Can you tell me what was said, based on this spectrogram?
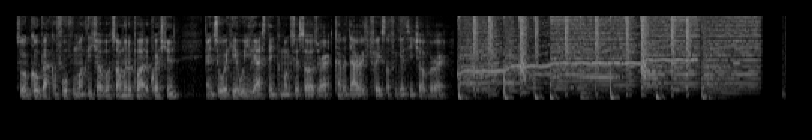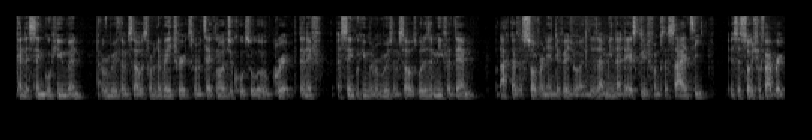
sort of go back and forth amongst each other. So I'm going to put out a question and so we'll hear what you guys think amongst yourselves, right? Kind of directly face off against each other, right? Can a single human remove themselves from the matrix, from the technological sort of grip? Then if a single human removes themselves, what does it mean for them, like as a sovereign individual? And does that mean that they're excluded from society? Is the social fabric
